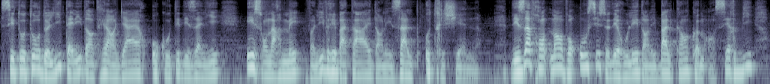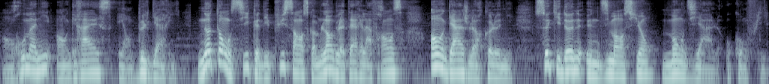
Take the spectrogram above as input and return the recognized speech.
c'est au tour de l'Italie d'entrer en guerre aux côtés des Alliés et son armée va livrer bataille dans les Alpes autrichiennes. Des affrontements vont aussi se dérouler dans les Balkans comme en Serbie, en Roumanie, en Grèce et en Bulgarie. Notons aussi que des puissances comme l'Angleterre et la France engagent leurs colonies, ce qui donne une dimension mondiale au conflit.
